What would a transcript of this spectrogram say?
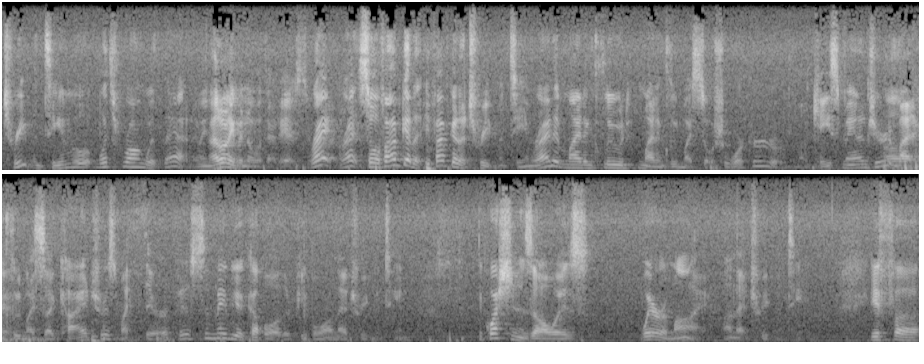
treatment team? What's wrong with that?" I mean, I don't even know what that is. Right, right. So if I've got a if I've got a treatment team, right, it might include might include my social worker or my case manager. Oh, it might okay. include my psychiatrist, my therapist, and maybe a couple other people on that treatment team. The question is always, where am I on that treatment team? If uh,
